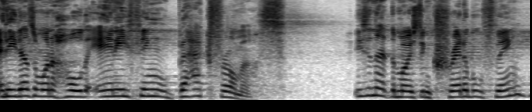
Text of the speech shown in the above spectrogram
And He doesn't want to hold anything back from us. Isn't that the most incredible thing?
